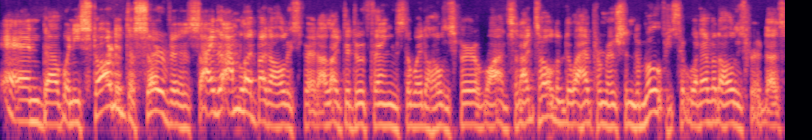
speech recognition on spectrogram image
And uh, when he started the service, I, am led by the Holy Spirit. I like to do things the way the Holy Spirit wants. And I told him, Do I have permission to move? He said, Whatever the Holy Spirit does.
